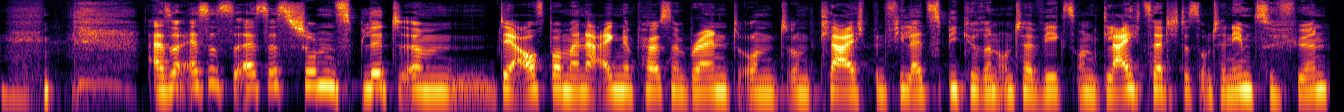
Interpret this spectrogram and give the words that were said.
Also es ist, es ist schon ein Split, ähm, der Aufbau meiner eigenen Personal Brand und, und klar, ich bin viel als Speakerin unterwegs und gleichzeitig das Unternehmen zu führen.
